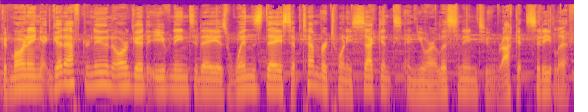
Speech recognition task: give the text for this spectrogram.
Good morning, good afternoon, or good evening. Today is Wednesday, September 22nd, and you are listening to Rocket City Lift.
